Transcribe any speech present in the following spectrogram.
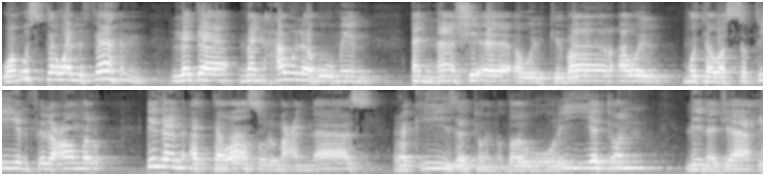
ومستوى الفهم لدى من حوله من الناشئة أو الكبار أو المتوسطين في العمر. اذا التواصل مع الناس ركيزة ضرورية لنجاح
